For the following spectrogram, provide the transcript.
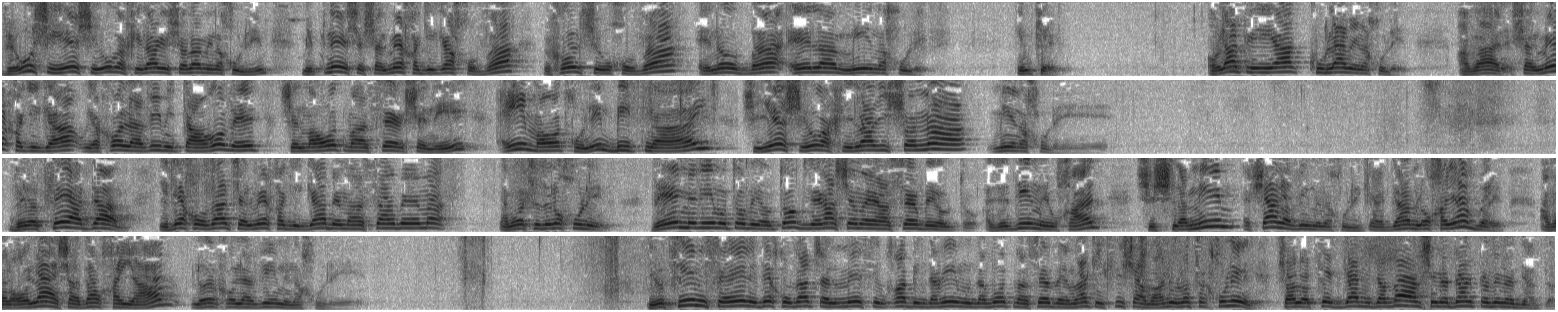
והוא שיהיה שיעור אכילה ראשונה מן החולין, מפני ששלמי חגיגה חובה, וכל שהוא חובה אינו בא אלא מן החולין. אם כן, עולת ראייה כולה מן החולין, אבל שלמי חגיגה הוא יכול להביא מתערובת של מעות מעשר שני עם מעות חולין בתנאי שיש שיעור אכילה ראשונה מן החולין. ויוצא אדם ידי חובת שלמי חגיגה במאסר בהמה, למרות שזה לא חולין, ואין מביאים אותו ביום טוב, גזירה שמא יעשר ביום טוב. אז זה דין מיוחד ששלמים אפשר להביא מן החולין, כי אדם לא חייב בהם, אבל עולה שאדם חייב, לא יכול להביא מן החולין. יוצאים ישראל ידי חובת שלמי שמחה בנדרים ונדבות מעשר בהמה, כי כפי שאמרנו, לא צריך חולין. אפשר לצאת גם מדבר שנדרת ונדבת.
